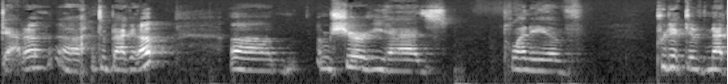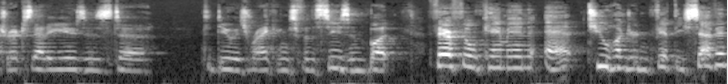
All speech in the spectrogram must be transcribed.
data uh, to back it up. Um, I'm sure he has plenty of predictive metrics that he uses to to do his rankings for the season. But Fairfield came in at 257.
